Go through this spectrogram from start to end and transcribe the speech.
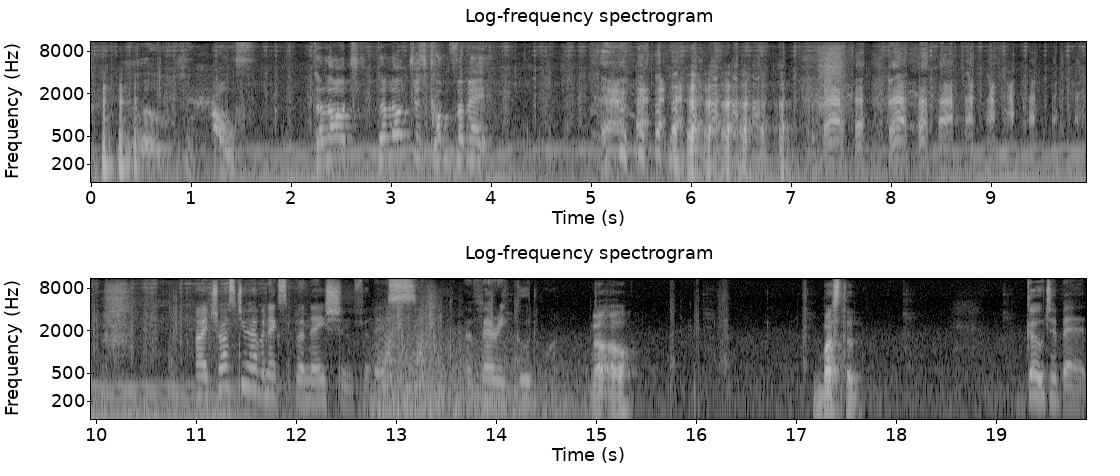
oh, oaf. The lodge, the lodge has come for me. I trust you have an explanation for this. A very good one. Uh oh. Busted. Go to bed.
